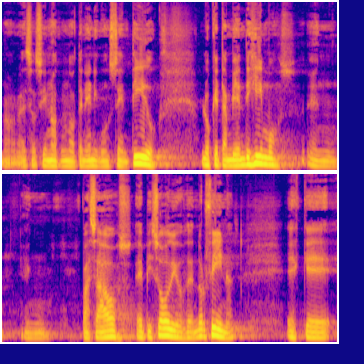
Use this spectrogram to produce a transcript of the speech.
No, eso sí no, tenía ningún sentido. Lo que también dijimos en, pasados episodios de endorfinas es que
